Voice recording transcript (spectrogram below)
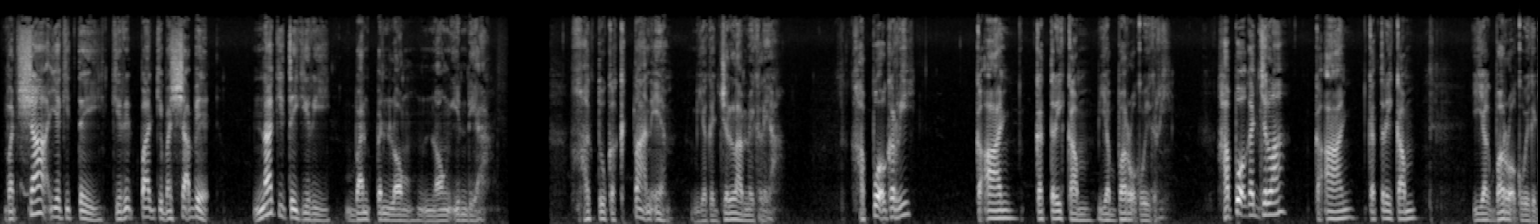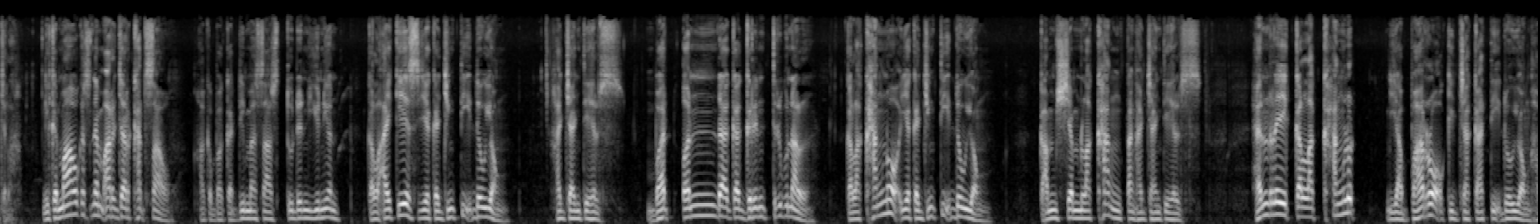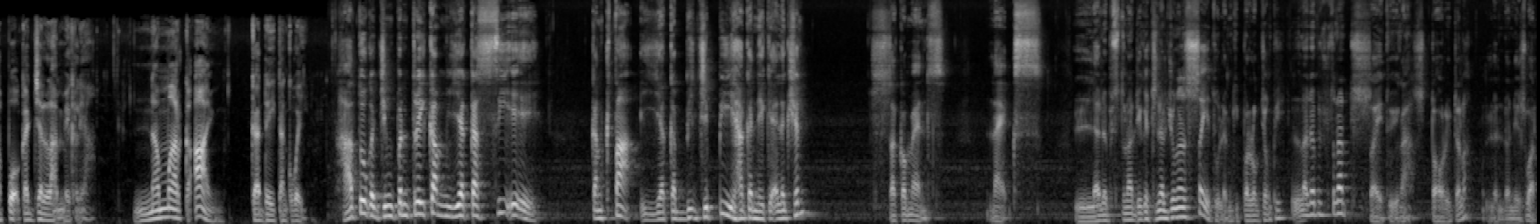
bat sha ya kite kirit pat ki ba shabe na kite kiri ban penlong nong india. Hatu ka ketan em ya ka jelam meklea hapok kari kaan katrikam ya barok kowe kari hapok ka jela kaan katrikam ya barok ka jela ikan mau ka senem arjar katsau haka baka di masa student union. Kalau IKS ya ka jingti deuyong hajan ti hills but onda ka green tribunal kalau kangno ya ka jingti deuyong kam shem lakang tang hajan ti hills Henry kalakanglut ya baro ki jakati doyong hapok ka jelam meklia. Namar ka an ka tangkway. Hatu ka jing pentri kam ya ka CAA kan kta ya ka BJP haka ni ke election. Sa comments. Next. Lada pistunat di ka channel junga sa itu lem ki palok jongpi. Lada pistunat sa itu yang story telah London is one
